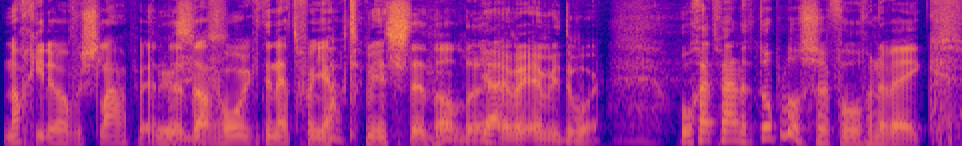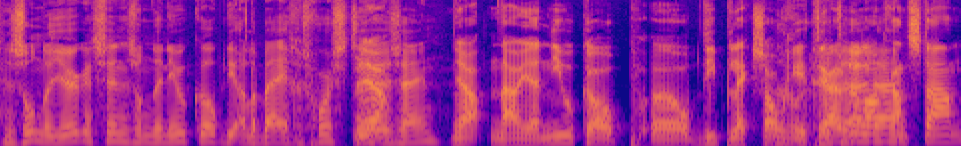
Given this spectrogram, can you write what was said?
Nachtje erover slapen. En eh, dan hoor ik het net van jou tenminste. En dan eh, Ja. en, weer, en weer door. Hoe gaat Feyenoord het oplossen volgende week? Zonder Jurgensen, zonder Nieuwkoop, die allebei geschorst Ja. zijn. Ja, nou ja, Nieuwkoop eh, op die plek zal Dat Geertruida. gaan staan.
